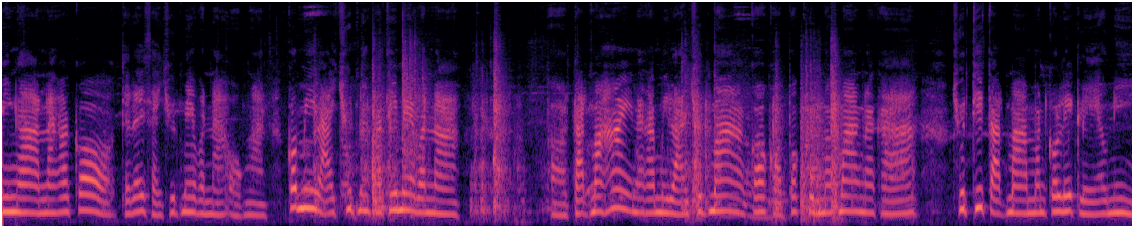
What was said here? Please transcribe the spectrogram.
มีงานนะคะ ก็จะได้ใส่ชุดแม่วรรณาออกงาน ก็มีหลายชุดนะคะที่แม่วรรณาเอ่อ ตัดมาให้นะคะ มีหลายชุดมากก็ขอบพระคุณมากๆนะคะ ชุดที่ตัดมามันก็เล็กแล้วนี่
